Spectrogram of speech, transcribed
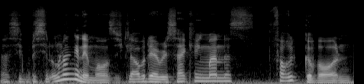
Das sieht ein bisschen unangenehm aus. Ich glaube, der Recyclingmann ist verrückt geworden.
